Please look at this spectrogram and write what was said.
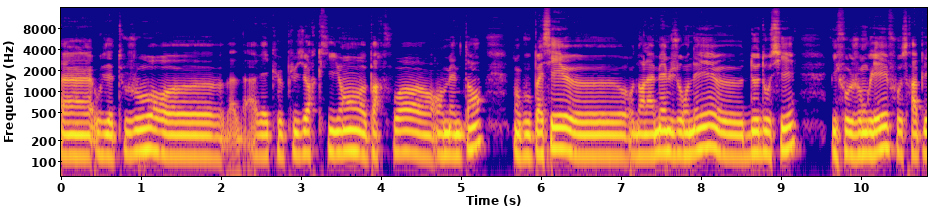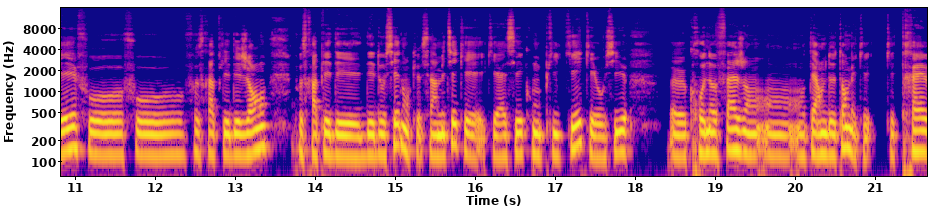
euh, vous êtes toujours euh, avec plusieurs clients parfois en même temps. Donc vous passez dans la même journée deux dossiers. Il faut jongler, il faut se rappeler, faut faut faut se rappeler des gens, faut se rappeler des, des dossiers. Donc c'est un métier qui est, qui est assez compliqué, qui est aussi chronophage en, en, en, termes de temps, mais qui est, qui est très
